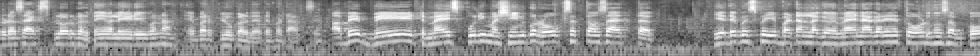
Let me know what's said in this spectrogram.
थोड़ा सा एक्सप्लोर करते हैं वाले एरिया को ना, एक बार ब्लू कर देते फटाक से। अबे वेट मैं इस पूरी मशीन को रोक सकता हूँ शायद तक। ये देखो, इस पर ये बटन लगे हुए मैंने अगर इन्हें तोड़ दूँ सबको।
